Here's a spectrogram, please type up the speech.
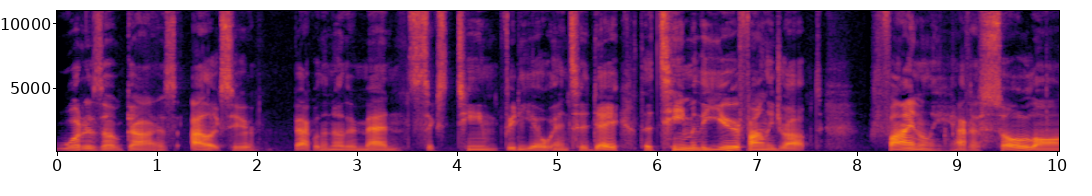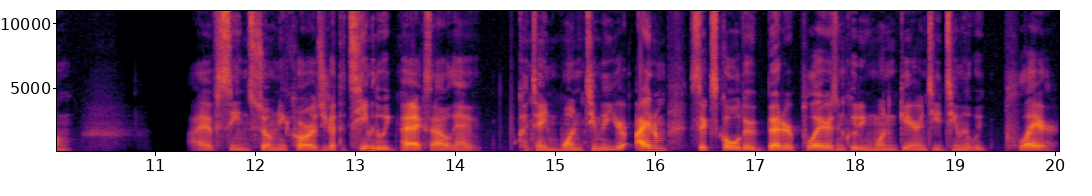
What is up guys, Alex here, back with another Madden 16 video and today the Team of the Year finally dropped. Finally, after so long, I have seen so many cards. You got the Team of the Week packs out, they have, contain one Team of the Year item, six gold or better players including one guaranteed Team of the Week player,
